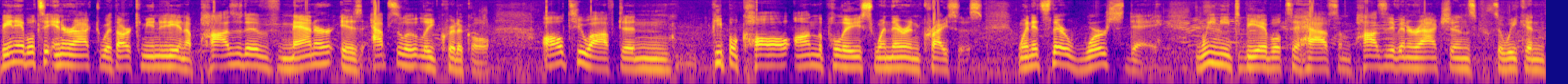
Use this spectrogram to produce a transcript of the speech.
Being able to interact with our community in a positive manner is absolutely critical. All too often, people call on the police when they're in crisis. When it's their worst day, we need to be able to have some positive interactions so we can,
